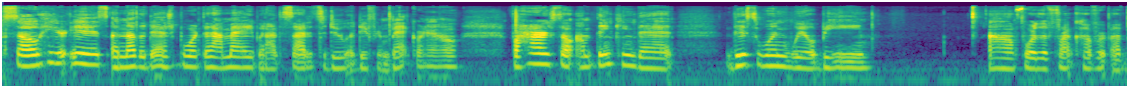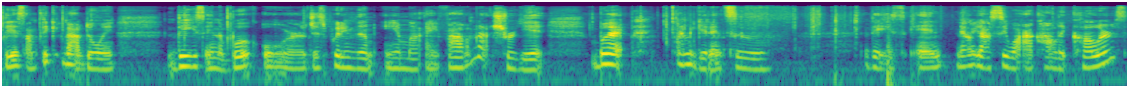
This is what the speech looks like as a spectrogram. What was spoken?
so here is another dashboard that I made, but I decided to do a different background for her. So I'm thinking that this one will be uh, for the front cover of this. I'm thinking about doing these in a book or just putting them in my A5. I'm not sure yet, but let me get into these. And now y'all see why I call it colors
